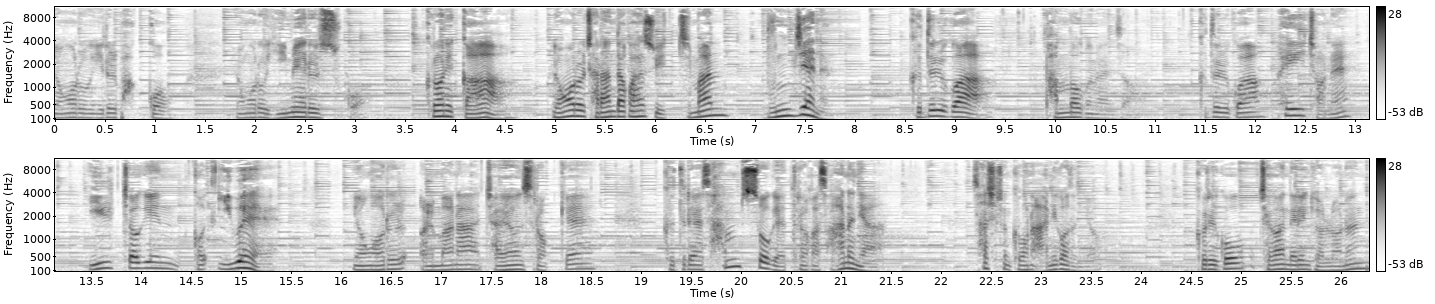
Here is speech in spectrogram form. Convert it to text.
영어로 일을 받고 영어로 이메일을 쓰고 그러니까 영어를 잘한다고 할 수 있지만 문제는 그들과 밥 먹으면서 그들과 회의 전에 일적인 것 이외에 영어를 얼마나 자연스럽게 그들의 삶 속에 들어가서 하느냐. 사실은 그건 아니거든요. 그리고 제가 내린 결론은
